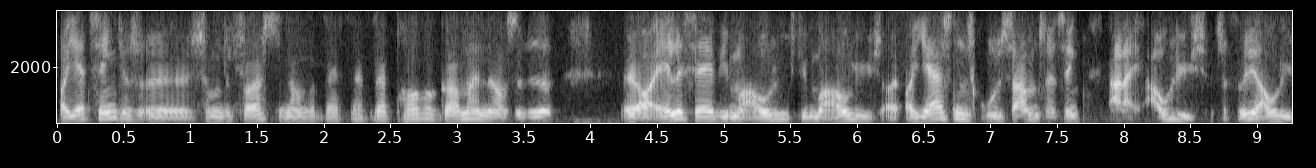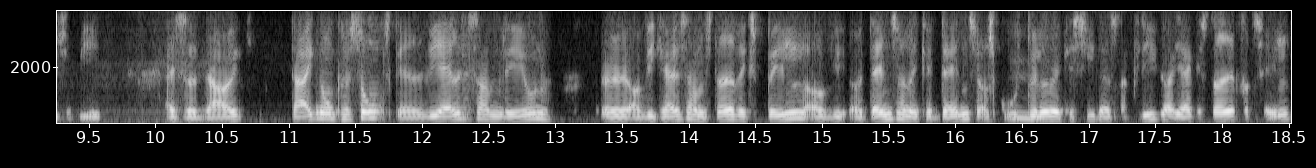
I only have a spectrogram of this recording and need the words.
og jeg tænkte jo øh, som det første, Nå, hvad, hvad, hvad pokker gør man, og så videre. Øh, Og alle sagde, at vi må aflyse, vi må aflyse. Og, og jeg er sådan skruet sammen, så jeg tænkte, nej, nej, aflyse. Selvfølgelig aflyser vi ikke. Altså, der er jo ikke, der er ikke nogen personskade. Vi er alle sammen levende, øh, og vi kan alle sammen stadigvæk spille, og, vi, og danserne kan danse, og skuespillerne mm. kan sige deres replikker, og jeg kan stadig fortælle.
